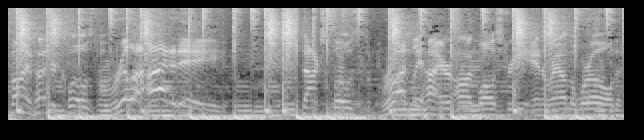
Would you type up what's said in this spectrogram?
500 closed Rilla high today. Higher on Wall Street and around the world,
